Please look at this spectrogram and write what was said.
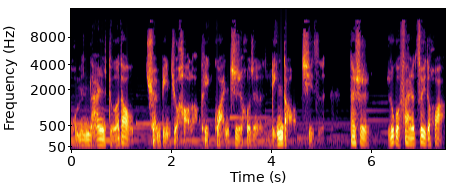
我们男人得到权柄就好了，可以管制或者领导妻子。但是如果犯了罪的话，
